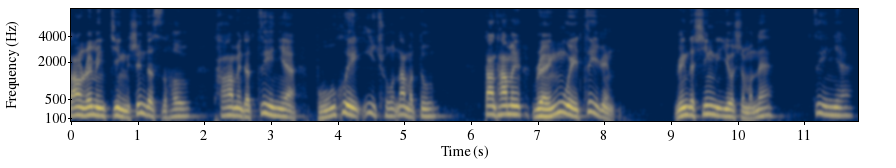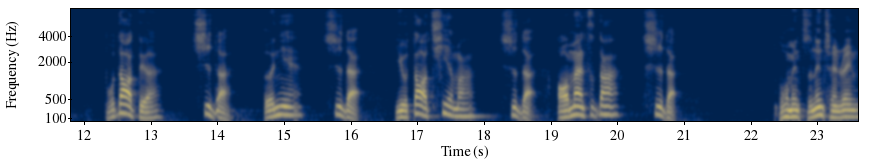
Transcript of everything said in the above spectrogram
当人们谨慎的时候，他们的罪孽不会溢出那么多。但他们人为罪人，人的心里有什么呢？罪孽、不道德，是的；恶念，是的；有盗窃吗？是的；傲慢自大，是的。我们只能承认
